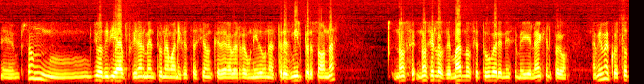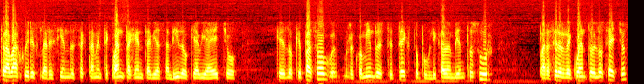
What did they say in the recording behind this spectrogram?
Eh, son, yo diría, finalmente una manifestación que debe haber reunido unas 3.000 personas. No sé, no sé los demás, no sé tú, Berenice Miguel Ángel, pero a mí me costó trabajo ir esclareciendo exactamente cuánta gente había salido, qué había hecho, qué es lo que pasó. Pues, recomiendo este texto publicado en Viento Sur para hacer el recuento de los hechos.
